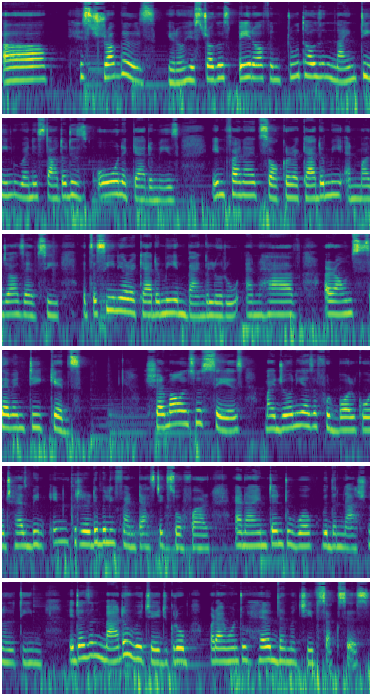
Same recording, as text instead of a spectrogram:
Uh, his struggles you know his struggles paid off in 2019 when he started his own academies infinite soccer academy and majaz fc it's a senior academy in bangalore and have around 70 kids Sharma also says, My journey as a football coach has been incredibly fantastic so far, and I intend to work with the national team. It doesn't matter which age group, but I want to help them achieve success.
